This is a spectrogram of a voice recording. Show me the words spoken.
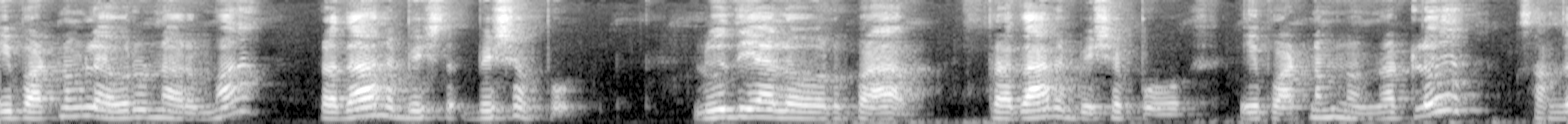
ఈ పట్టణంలో ఎవరున్నారమ్మా? ప్రధాన బిష బిషప్. లూదియాలో ప్ర ప్రధాన బిషప్ ఈ పట్టణంలో ఉన్నట్లు సంఘ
